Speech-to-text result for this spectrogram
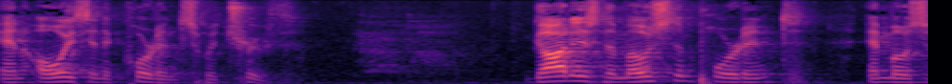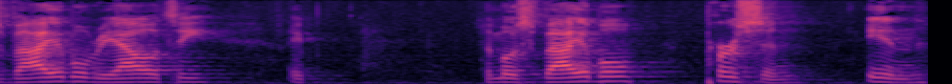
and always in accordance with truth. God is the most important and most valuable reality, a, the most valuable person in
